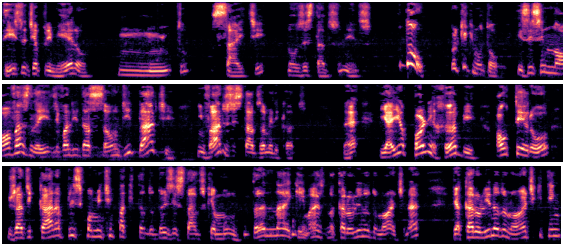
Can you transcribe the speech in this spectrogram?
desde o dia primeiro, muito site nos Estados Unidos. Mudou. Por que, que mudou? Existem novas leis de validação de idade em vários estados americanos. Né? E aí a Pornhub alterou já de cara, principalmente impactando dois estados que é Montana e quem mais? Na Carolina do Norte, né? E a Carolina do Norte que tem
